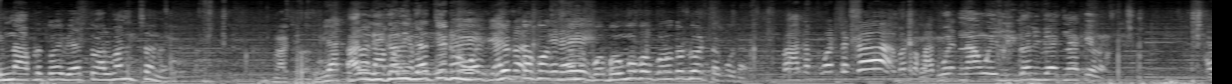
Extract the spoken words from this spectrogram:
એમને આપણે તોય વ્યાજ તો હાલવાનું જ છે ને. ના લીગલી વ્યાજ કેટલું હોય એક ટકો બહુમાં બહુ ગણો તો દોઢ ટકો થાય. આ ના હોય લીગલી વ્યાજ ના કહેવાય. આ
